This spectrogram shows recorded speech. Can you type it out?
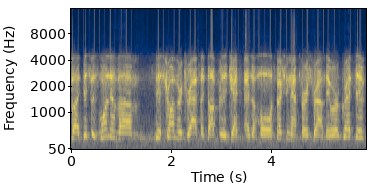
But this was one of um, the stronger drafts I thought for the Jets as a whole, especially in that first round. They were aggressive.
